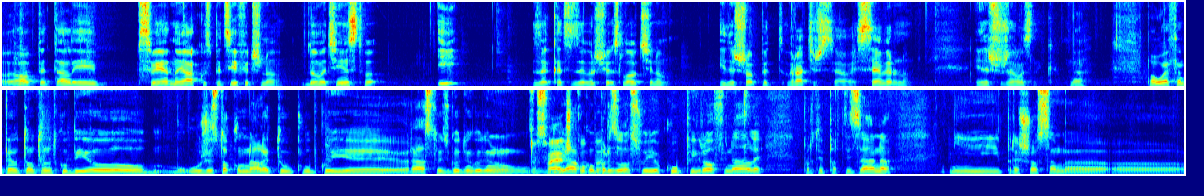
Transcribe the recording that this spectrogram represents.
Opet, ali svejedno jako specifično domaćinstvo i za, kad si završio s Lovćinom, ideš opet, vraćaš se ovaj, severno, ideš u železnik. Da. Pa u FNP u tom trenutku bio u žestokom naletu klub koji je rastao iz godine u godinu Osvajač jako kupa. brzo osvojio kup, igrao finale protiv Partizana i prešao sam uh, uh,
